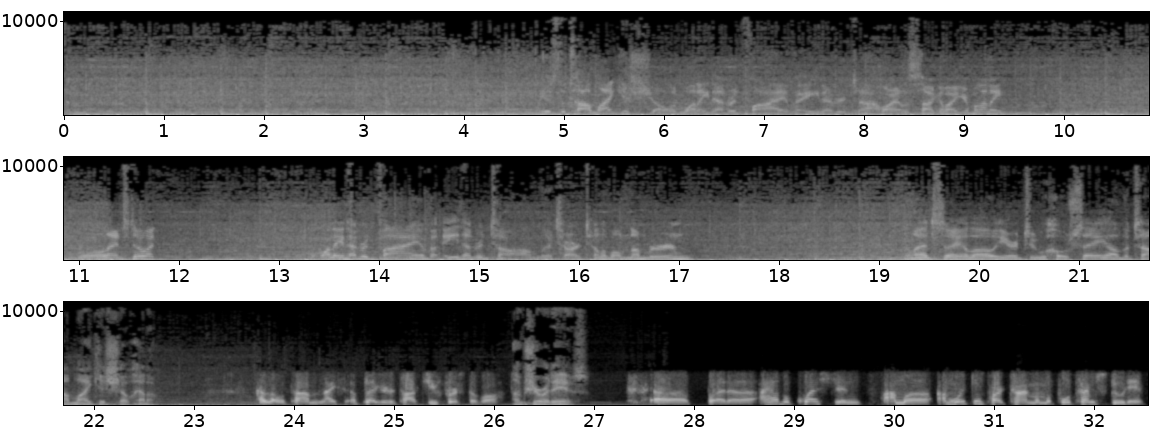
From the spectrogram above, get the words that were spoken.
It's the Tom Leykis Show at 1-800-5800-TOM. All right, let's talk about your money. Let's do it. 1-800-5800-TOM. That's our telephone number. Let's say hello here to Jose on the Tom Leykis Show. Hello. Hello, Tom. Nice, a pleasure to talk to you. First of all, I'm sure it is. uh, but uh, I have a question. I'm uh, I'm working part time. I'm a full time student,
